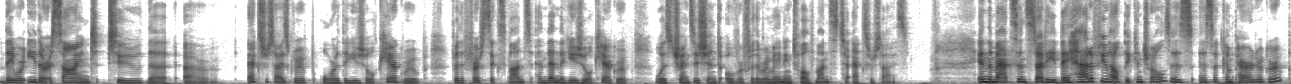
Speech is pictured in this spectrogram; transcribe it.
they were either assigned to the uh, exercise group or the usual care group for the first six months, and then the usual care group was transitioned over for the remaining 12 months to exercise. In the Madsen study, they had a few healthy controls as, as a comparator group.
